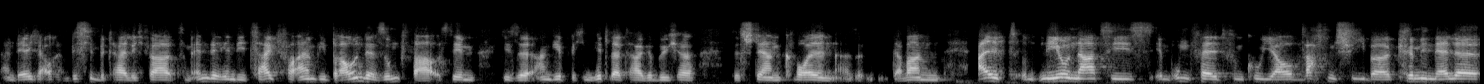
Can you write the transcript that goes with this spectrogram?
an der ich auch ein bisschen beteiligt war, zum Ende hin, die zeigt vor allem, wie braun der Sumpf war, aus dem diese angeblichen Hitler-Tagebücher des Stern quollen. Also da waren Alt- und Neonazis im Umfeld von Kujau, Waffenschieber, Kriminelle.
